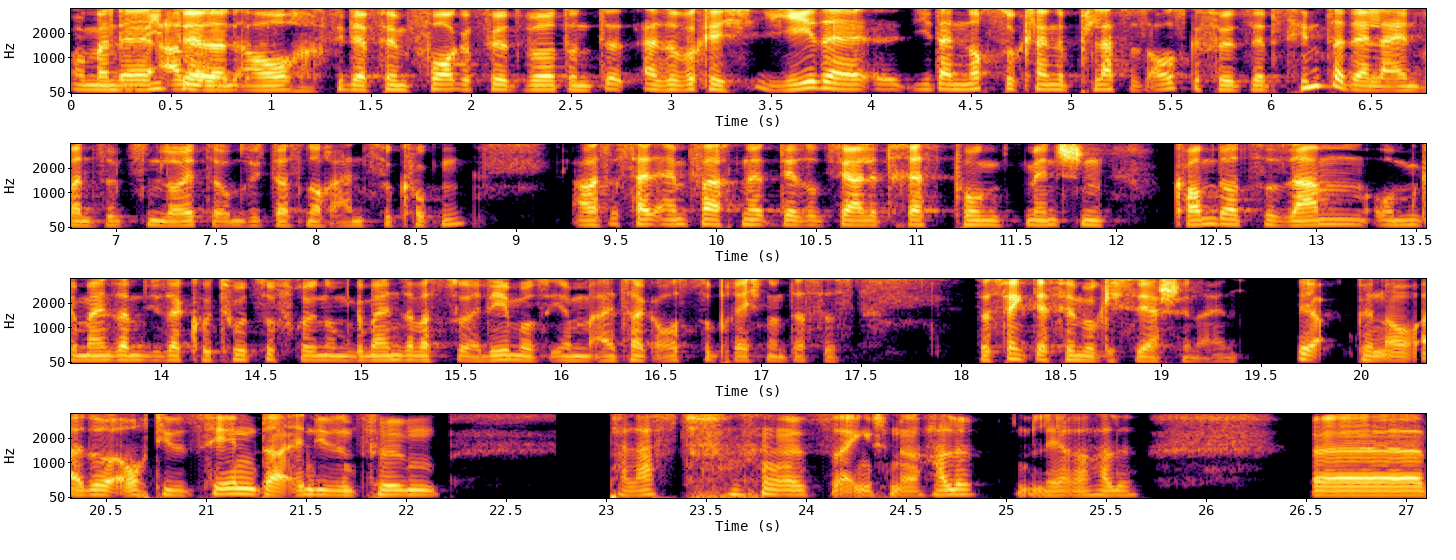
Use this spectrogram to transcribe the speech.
Und man äh, sieht ja dann auch, wie der Film vorgeführt wird und äh, also wirklich jeder, jeder noch so kleine Platz ist ausgefüllt. Selbst hinter der Leinwand sitzen Leute, um sich das noch anzugucken. Aber es ist halt einfach ne, der soziale Treffpunkt. Menschen kommen dort zusammen, um gemeinsam dieser Kultur zu frönen, um gemeinsam was zu erleben, aus ihrem Alltag auszubrechen. Und das ist das fängt der Film wirklich sehr schön ein. Ja, genau. Also auch diese Szenen da in diesem Film Palast, es ist eigentlich eine Halle, eine leere Halle, äh,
